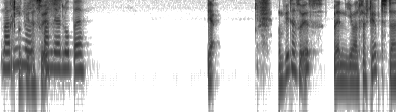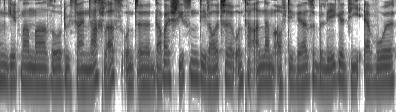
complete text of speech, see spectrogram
Marinus so von ist? der Lubbe. Und wie das so ist, wenn jemand verstirbt, dann geht man mal so durch seinen Nachlass und äh, dabei schießen die Leute unter anderem auf diverse Belege, die er wohl,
